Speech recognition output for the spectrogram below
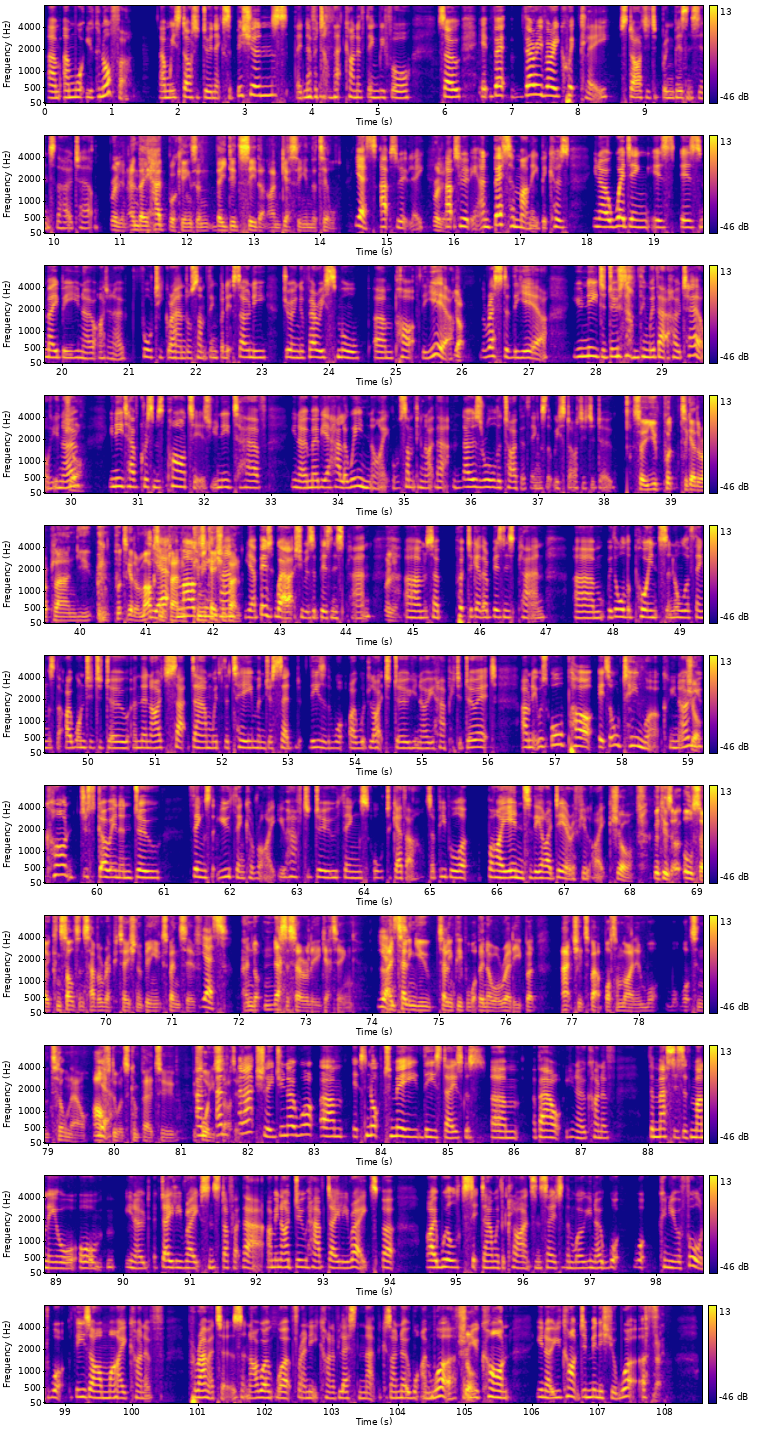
um, and what you can offer. And we started doing exhibitions. They'd never done that kind of thing before. So it ve- very, very quickly started to bring business into the hotel. Brilliant. And they had bookings, and they did see that. I'm guessing in the till. Yes, absolutely. Brilliant. Absolutely. And better money because, you know, a wedding is is maybe, you know, I don't know, 40 grand or something, but it's only during a very small um, part of the year. Yeah. The rest of the year, you need to do something with that hotel. You know, Sure. you need to have Christmas parties. You need to have, you know, maybe a Halloween night or something like that. And those are all the type of things that we started to do. So you put together a plan. You put together a marketing yeah, plan, a marketing communication plan. Yeah, bus- well, actually, it was a business plan. Brilliant. Um, so put together a business plan um, with all the points and all the things that I wanted to do, and then I sat down with the team and just said, "These are the, what I would like to do. You know, you're happy to do it." I mean, it was all part. It's all teamwork. You know, Sure. you can't just go in and do things that you think are right. You have to do things all together, so people uh, buy into the idea, if you like. Sure, because uh, also consultants have a reputation of being expensive Yes. and not necessarily getting Yes, and telling you telling people what they know already, but actually it's about bottom line and what, what what's in the till now Yeah. afterwards compared to before and, you and- started. And, actually, do you know what? Um, it's not to me these days because um, about you know kind of the masses of money or or you know daily rates and stuff like that. I mean, I do have daily rates, but I will sit down with the clients and say to them, well, you know, what what can you afford? What these are my kind of parameters, and I won't work for any kind of less than that because I know what I'm worth, Sure. and you can't. You know, you can't diminish your worth no.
